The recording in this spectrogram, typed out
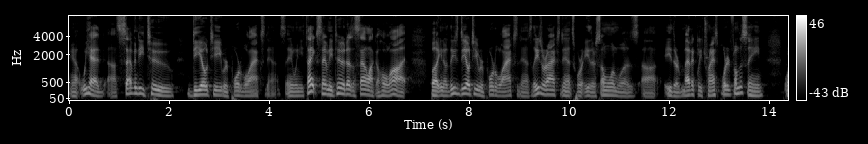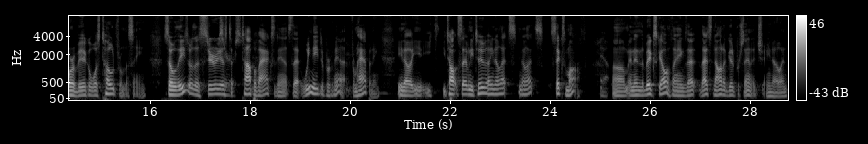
you know, we had uh, 72 DOT reportable accidents. And when you think 72, it doesn't sound like a whole lot, but you know these DOT reportable accidents. These are accidents where either someone was uh, either medically transported from the scene or a vehicle was towed from the scene. So these are the serious, serious. T- type of accidents that we need to prevent from happening. You know, you, you, you talk 72. You know that's you know that's six a month. Yeah. Um, and in the big scale of things, that that's not a good percentage, you know, and,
